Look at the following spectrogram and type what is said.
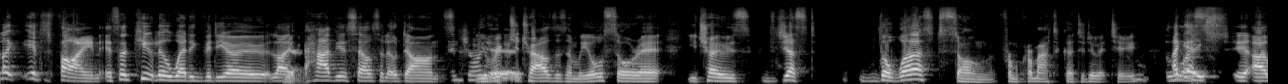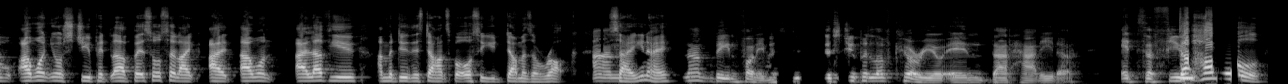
Like, it's fine. It's a cute little wedding video. Like, Yeah. have yourselves a little dance. Enjoy you ripped your trousers, and we all saw it. You chose just the worst song from Chromatica to do it to. I guess I I want your stupid love, but it's also like I I want I love you. I'm gonna do this dance, but also you dumb as a rock. and so you know, not being funny, the, the stupid love choreo in that hat either. It's a few. the whole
